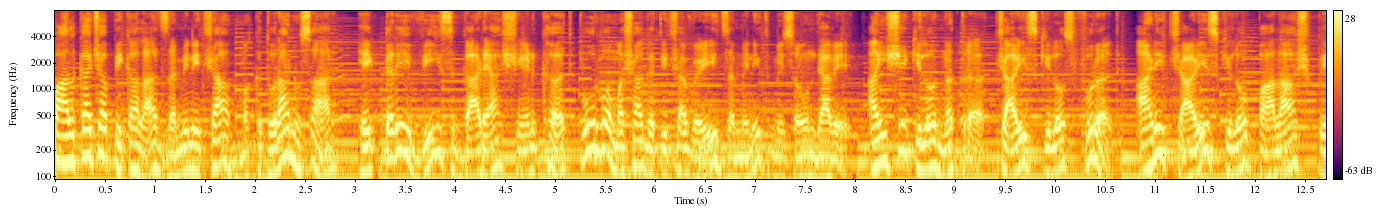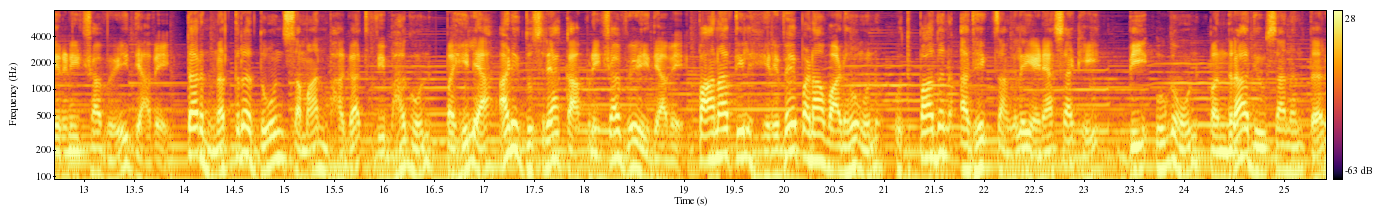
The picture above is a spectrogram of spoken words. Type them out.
पालकाच्या पिकाला जमिनीच्या मकदुरानुसार हेक्टरी वीस गाड्या शेणखत पूर्व मशागतीच्या वेळी जमिनीत मिसळून द्यावे. ऐंशी किलो नत्र चाळीस किलो स्फुरद आणि चाळीस किलो पालाश पेरणीच्या वेळी द्यावे. तर नत्र दोन समान भागात विभागून पहिल्या आणि दुसऱ्या कापणीच्या वेळी द्यावे. पानातील हिरवेपणा वाढवून उत्पादन अधिक चांगले येण्यासाठी बी उगवून पंधरा दिवसानंतर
